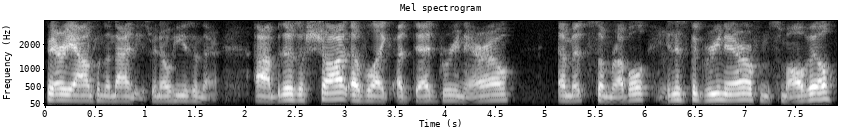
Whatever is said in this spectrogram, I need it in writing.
Barry Allen from the '90s. We know he's in there. Um, but there's a shot of like a dead Green Arrow amidst some rubble, and it's the Green Arrow from Smallville.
